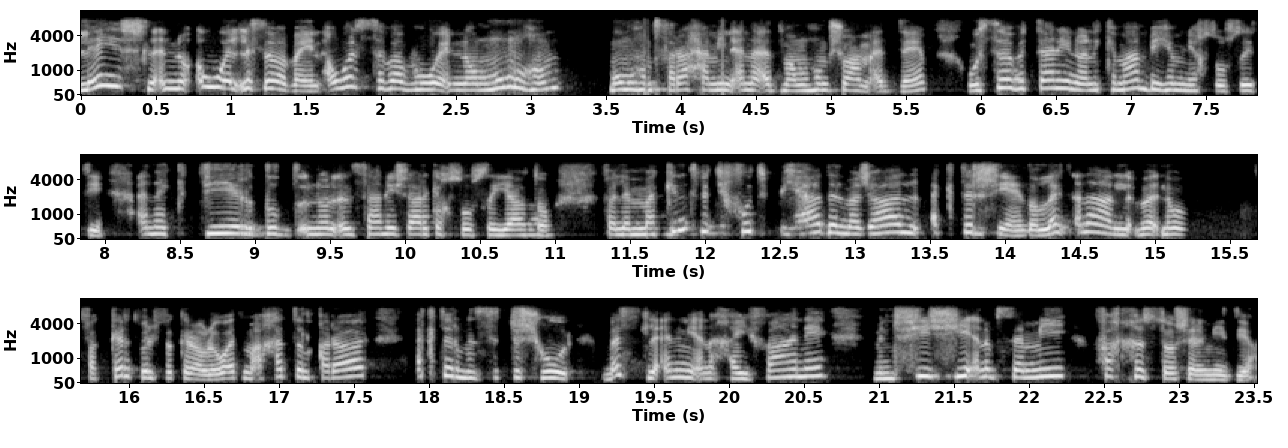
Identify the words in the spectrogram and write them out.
ليش؟ لأنه أول لسببين. أول سبب هو إنه مو مهم مو مهم صراحة مين أنا قد ما مهم شو عم أقدم والسبب الثاني إنه أنا كمان بيهمني خصوصيتي. أنا كثير ضد إنه الإنسان يشارك خصوصياته. فلما كنت بدي فوت بهذا المجال أكثر شيء يعني ضليت أنا لو فكرت بالفكرة ولوقت ما أخذت القرار أكثر من ست شهور بس لأني أنا خايفانة من في شيء أنا بسميه فخ ال social media.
